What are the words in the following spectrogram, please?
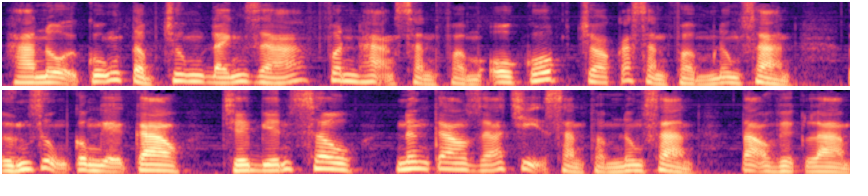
Hà Nội cũng tập trung đánh giá phân hạng sản phẩm ô cốp cho các sản phẩm nông sản, ứng dụng công nghệ cao, chế biến sâu, nâng cao giá trị sản phẩm nông sản, tạo việc làm,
